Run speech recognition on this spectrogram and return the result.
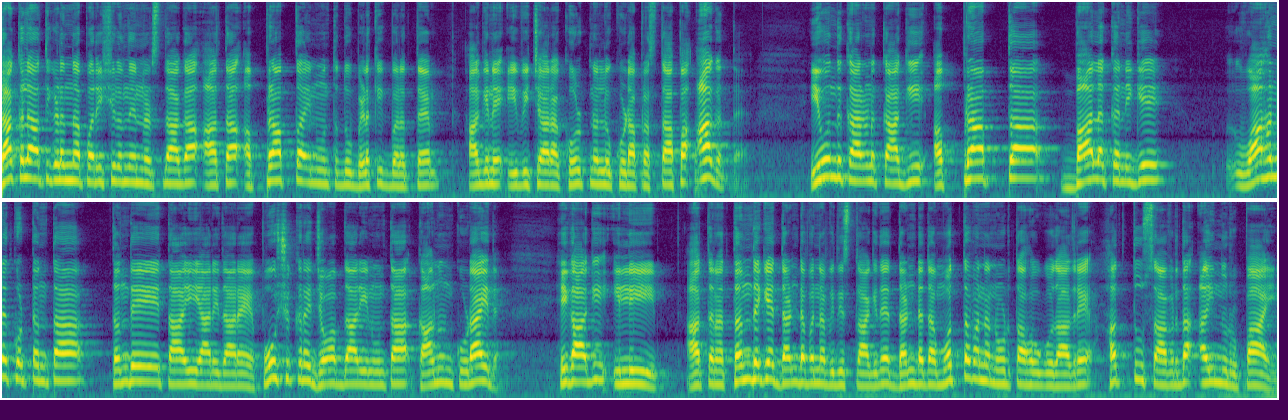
ದಾಖಲಾತಿಗಳನ್ನು ಪರಿಶೀಲನೆ ನಡೆಸಿದಾಗ ಆತ ಅಪ್ರಾಪ್ತ ಎನ್ನುವಂಥದ್ದು ಬೆಳಕಿಗೆ ಬರುತ್ತೆ. ಹಾಗೆಯೇ ಈ ವಿಚಾರ ಕೋರ್ಟ್ನಲ್ಲೂ ಕೂಡ ಪ್ರಸ್ತಾಪ ಆಗತ್ತೆ. ಈ ಒಂದು ಕಾರಣಕ್ಕಾಗಿ ಅಪ್ರಾಪ್ತ ಬಾಲಕನಿಗೆ ವಾಹನ ಕೊಟ್ಟಂಥ ತಂದೆ ತಾಯಿ ಯಾರಿದ್ದಾರೆ? ಪೋಷಕರೇ ಜವಾಬ್ದಾರಿ ಅನ್ನುವಂಥ ಕಾನೂನು ಕೂಡ ಇದೆ. ಹೀಗಾಗಿ ಇಲ್ಲಿ ಆತನ ತಂದೆಗೆ ದಂಡವನ್ನು ವಿಧಿಸಲಾಗಿದೆ. ದಂಡದ ಮೊತ್ತವನ್ನು ನೋಡ್ತಾ ಹೋಗೋದಾದರೆ ಹತ್ತು ಸಾವಿರದ ಐನೂರು ರೂಪಾಯಿ.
